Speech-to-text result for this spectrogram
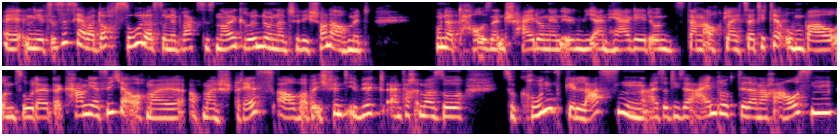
Äh, jetzt ist es ja aber doch so, dass so eine Praxisneugründung natürlich schon auch mit hunderttausend Entscheidungen irgendwie einhergeht und dann auch gleichzeitig der Umbau und so. Da, da kam ja sicher auch mal, auch mal Stress auf, aber ich finde, ihr wirkt einfach immer so, so grundgelassen. Also dieser Eindruck, der da nach außen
